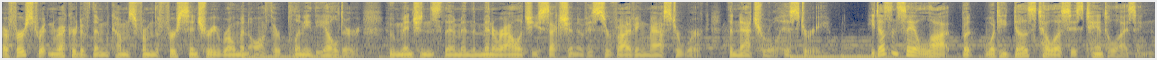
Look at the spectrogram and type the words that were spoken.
Our first written record of them comes from the first century Roman author Pliny the Elder, who mentions them in the mineralogy section of his surviving masterwork, The Natural History. He doesn't say a lot, but what he does tell us is tantalizing.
